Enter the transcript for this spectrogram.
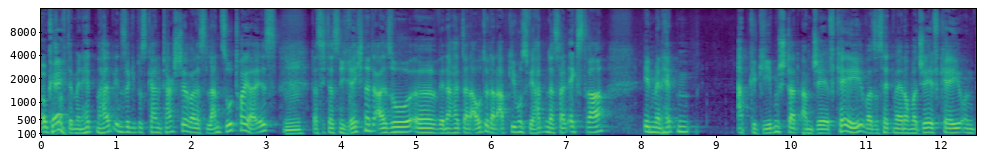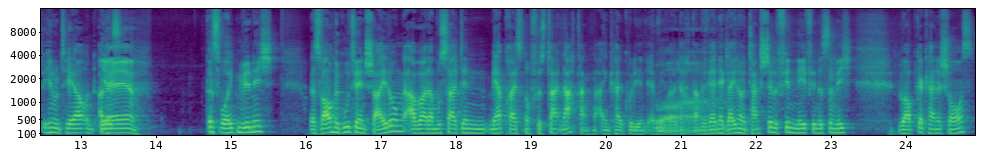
Okay. Auf der Manhattan-Halbinsel gibt es keine Tankstelle, weil das Land so teuer ist, dass sich das nicht rechnet. Also, äh, wenn er halt sein Auto dann abgeben muss, wir hatten das halt extra in Manhattan abgegeben statt am JFK, weil sonst hätten wir ja nochmal JFK und hin und her und Ja, alles. ja, ja. Das wollten wir nicht. Das war auch eine gute Entscheidung, aber da musst du halt den Mehrpreis noch fürs Ta- Nachtanken einkalkulieren irgendwie. Weil wir dachten, wir werden ja gleich noch eine Tankstelle finden. Nee, findest du nicht. Überhaupt gar keine Chance.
